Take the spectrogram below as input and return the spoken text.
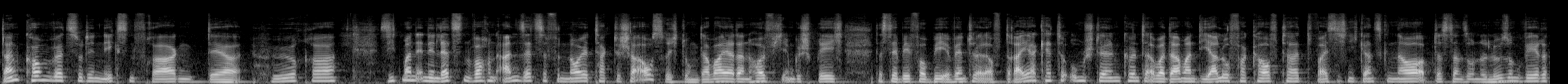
Dann kommen wir zu den nächsten Fragen der Hörer. Sieht man in den letzten Wochen Ansätze für neue taktische Ausrichtungen? Da war ja dann häufig im Gespräch, dass der BVB eventuell auf Dreierkette umstellen könnte, aber da man Diallo verkauft hat, weiß ich nicht ganz genau, ob das dann so eine Lösung wäre.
